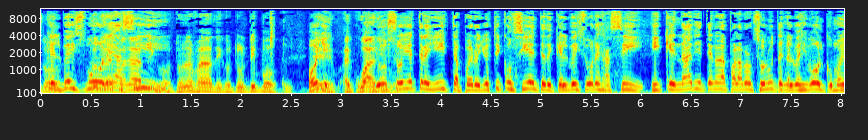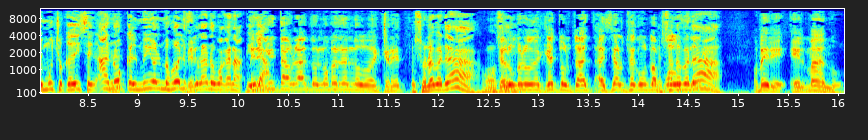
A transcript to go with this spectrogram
tú no béisbol eres es así. fanático, Tú no eres fanático, tú eres un tipo. Oye, eh, ecuánime. yo soy estrellista, pero yo estoy consciente de que el béisbol es así y que nadie tiene la palabra absoluta en el béisbol, como hay muchos que dicen, ah, no, que el mío es el mejor, el fulano va a ganar. Y mira ya. quién está hablando, el nombre de los decretos. Eso no es verdad. José. El número de decretos, ese es el segundo Eso no es verdad. Mire, hermano,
